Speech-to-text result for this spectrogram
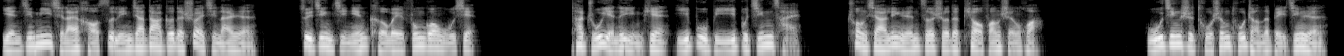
眼睛眯起来好似邻家大哥的帅气男人，最近几年可谓风光无限。他主演的影片一部比一部精彩，创下令人啧舌的票房神话。吴京是土生土长的北京人，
